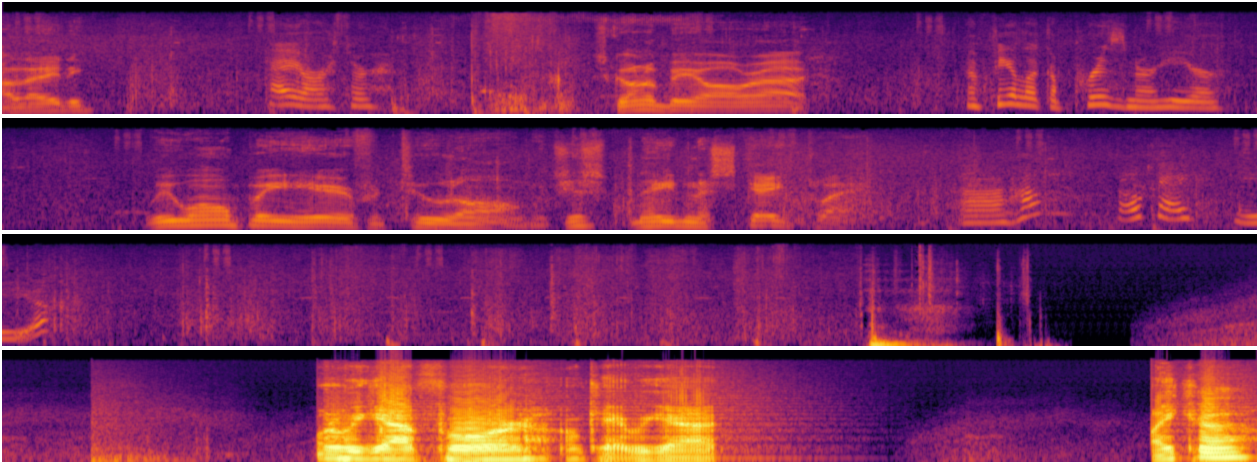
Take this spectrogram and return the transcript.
My lady, Hey, Arthur. it's gonna be all right. I feel like a prisoner here. We won't be here for too long. We just need an escape plan. Uh-huh. Okay. Yep. What do we got for... Okay, we got... Micah?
